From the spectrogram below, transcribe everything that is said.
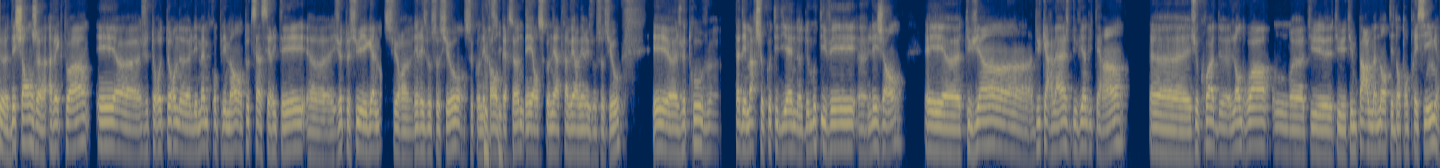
d'échange avec toi et je te retourne les mêmes compliments en toute sincérité. je te suis également sur les réseaux sociaux. On se connaît pas en personne, mais on se connaît à travers les réseaux sociaux. Et euh, je trouve euh, ta démarche quotidienne de motiver euh, les gens. Et tu viens du carrelage, tu viens du terrain. Je crois de l'endroit où tu, tu, tu, me parles maintenant, tu es dans ton pressing.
